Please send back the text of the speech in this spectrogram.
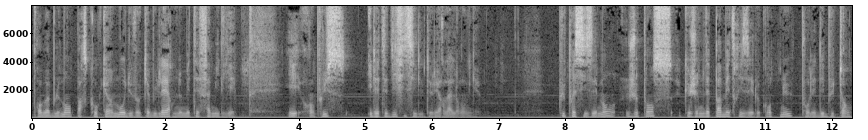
probablement parce qu'aucun mot du vocabulaire ne m'était familier, et en plus, il était difficile de lire la langue. Plus précisément, je pense que je ne vais pas maîtriser le contenu pour les débutants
